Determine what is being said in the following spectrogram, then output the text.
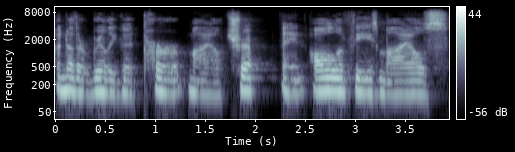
another really good per mile trip and all of these miles,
